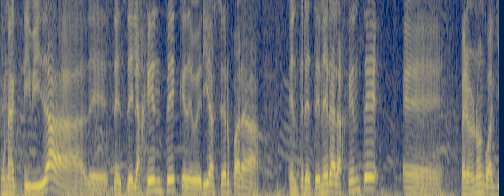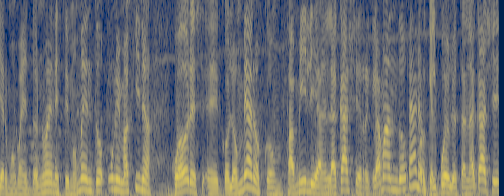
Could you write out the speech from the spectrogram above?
una actividad de, de- de la gente que debería ser para entretener a la gente. Eh, pero no en cualquier momento, no en este momento. Uno imagina jugadores eh, colombianos con familia en la calle reclamando, Claro. porque el pueblo está en la calle.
